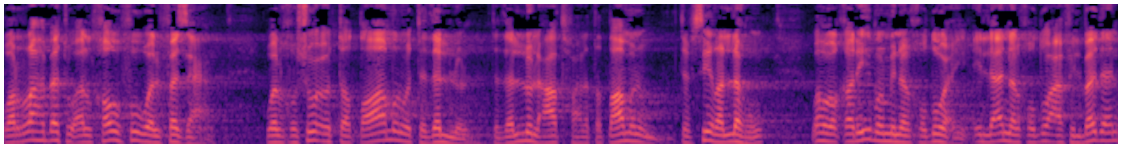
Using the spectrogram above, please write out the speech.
والرهبة الخوف والفزع والخشوع التطامن والتذلل. تذلل عاطف على التطامن تفسيرا له وهو قريب من الخضوع إلا أن الخضوع في البدن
